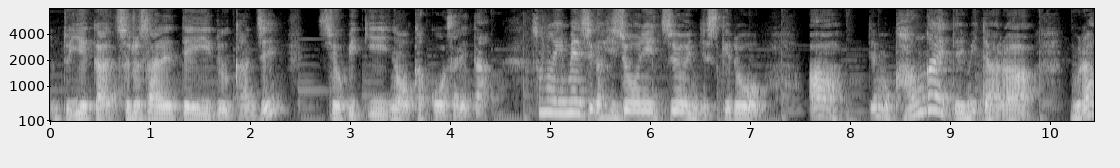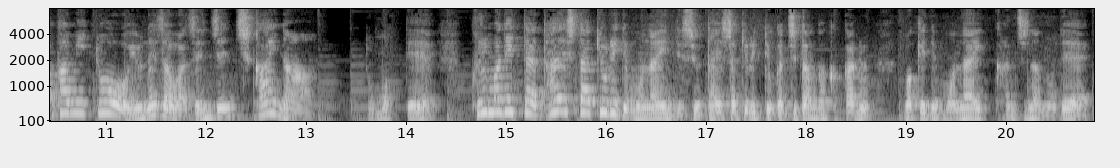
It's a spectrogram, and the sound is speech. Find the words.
うんと家から吊るされている感じ塩引きの加工された。そのイメージが非常に強いんですけど、ああ、でも考えてみたら、村上と米沢全然近いなと思って、車で行ったら大した距離でもないんですよ。大した距離っていうか時間がかかるわけでもない感じなので、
